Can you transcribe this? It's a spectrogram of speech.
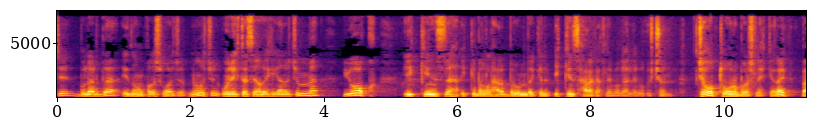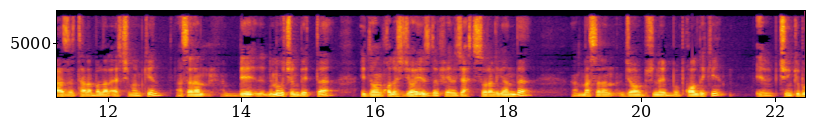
Chi bularda idom qilish vojib. Nima uchun? O'n ikkita sig'da kelgani uchunmi? Yo'q. Ikkinchisi ikki bir harf bir o'rinda kelib ikkinchisi harakatli bo'lganligi uchun. Javob to'g'ri bo'lishligi kerak. Ba'zi talabalar aytishi mumkin. Masalan nima uchun bu yerda idom qilish joiz deb fe'l jahdi so'ralganda masalan javob shunday bo'lib qoldiki E, chunki bu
